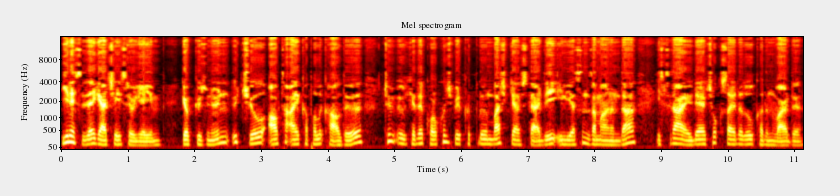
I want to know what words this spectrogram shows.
Yine size gerçeği söyleyeyim. Gökyüzünün üç yıl altı ay kapalı kaldığı, tüm ülkede korkunç bir kıtlığın baş gösterdiği İlyas'ın zamanında İsrail'de çok sayıda dul kadın vardı.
